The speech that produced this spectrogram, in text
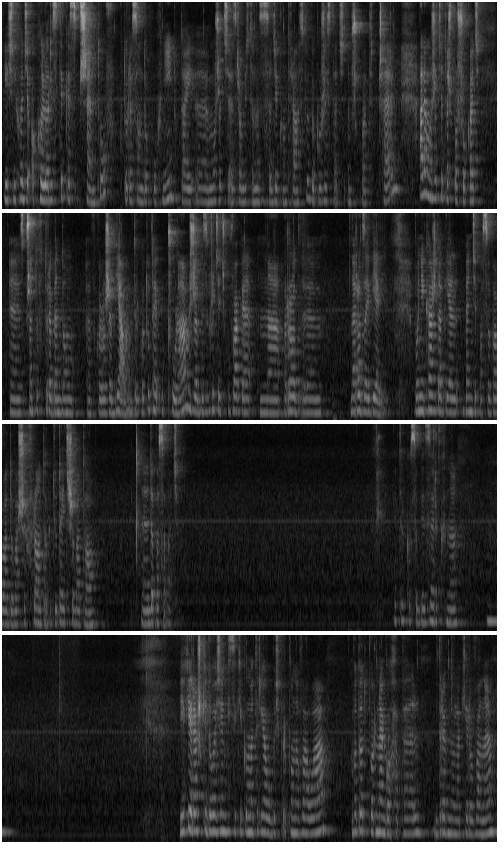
Jeśli chodzi o kolorystykę sprzętów, które są do kuchni, tutaj y, możecie zrobić to na zasadzie kontrastu, wykorzystać na przykład czerń, ale możecie też poszukać sprzętów, które będą e, w kolorze białym. Tylko tutaj uczulam, żeby zwrócić uwagę na, ro, na rodzaj bieli, bo nie każda biel będzie pasowała do Waszych frontów i tutaj trzeba to e, dopasować. Ja tylko sobie zerknę. Mm. Jakie reszki do łazienki, z jakiego materiału byś proponowała? Wodoodpornego HPL, drewno lakierowane.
